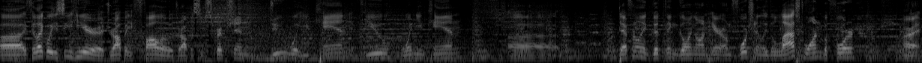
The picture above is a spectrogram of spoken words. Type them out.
Uh, if you like what you see here, drop a follow, drop a subscription, do what you can, view when you can. Uh, definitely a good thing going on here. Unfortunately, the last one before... All right,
